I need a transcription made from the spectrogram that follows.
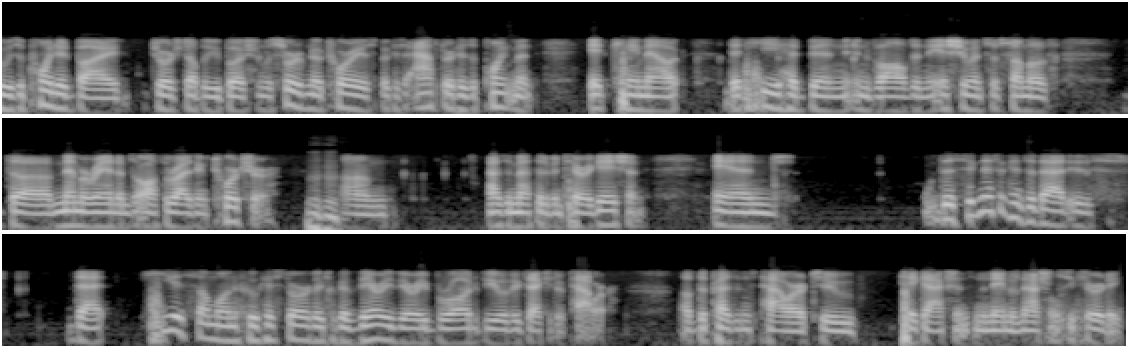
who was appointed by George W. Bush and was sort of notorious because after his appointment, it came out that he had been involved in the issuance of some of the memorandums authorizing torture mm-hmm. um, as a method of interrogation. And the significance of that is that he is someone who historically took a very, very broad view of executive power, of the president's power to take actions in the name of national security.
